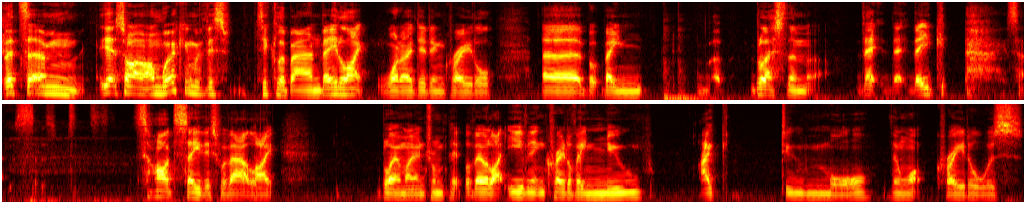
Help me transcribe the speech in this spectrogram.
But um, yeah, so I'm working with this particular band. They like what I did in Cradle, uh, but they, bless them, they they, they it's, it's, it's hard to say this without like blowing my own trumpet. But they were like, even in Cradle, they knew I could do more than what Cradle was.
